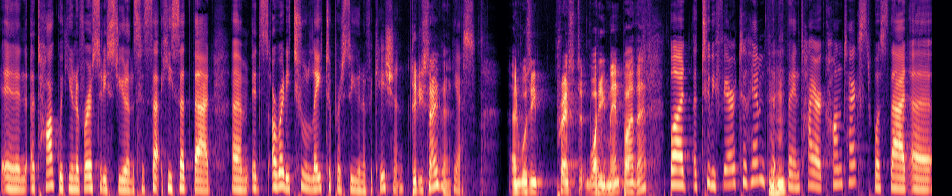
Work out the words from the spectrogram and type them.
in a talk with university students, has that he said that um, it's already too late to pursue unification. Did he say that? Yes. And was he pressed what he meant by that? But uh, to be fair to him, the, mm-hmm. the entire context was that uh,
